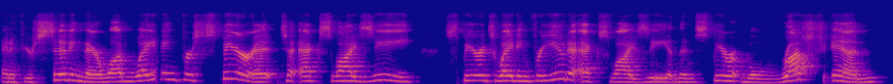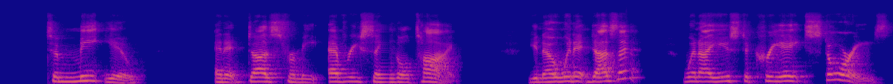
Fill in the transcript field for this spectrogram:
And if you're sitting there, well, I'm waiting for spirit to XYZ, spirit's waiting for you to XYZ, and then spirit will rush in to meet you. And it does for me every single time. You know, when it doesn't, when I used to create stories,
